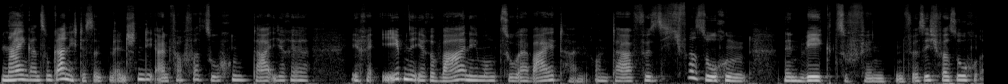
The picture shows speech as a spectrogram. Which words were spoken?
Nein, ganz und gar nicht. Das sind Menschen, die einfach versuchen, da ihre ihre Ebene, ihre Wahrnehmung zu erweitern und da für sich versuchen, einen Weg zu finden, für sich versuchen,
